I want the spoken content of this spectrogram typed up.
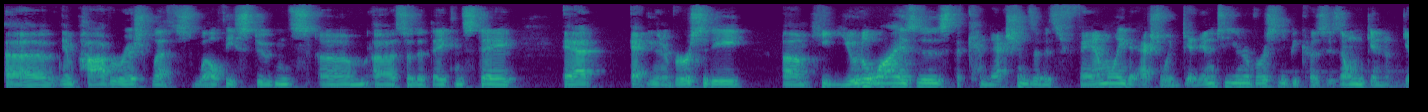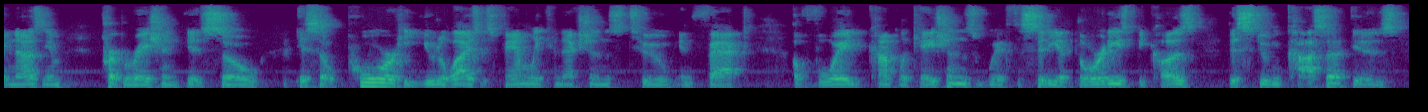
uh, impoverished, less wealthy students um, uh, so that they can stay at at university. Um, he utilizes the connections of his family to actually get into university because his own gymnasium preparation is so is so poor. He utilizes family connections to, in fact, avoid complications with the city authorities because this student kassa is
